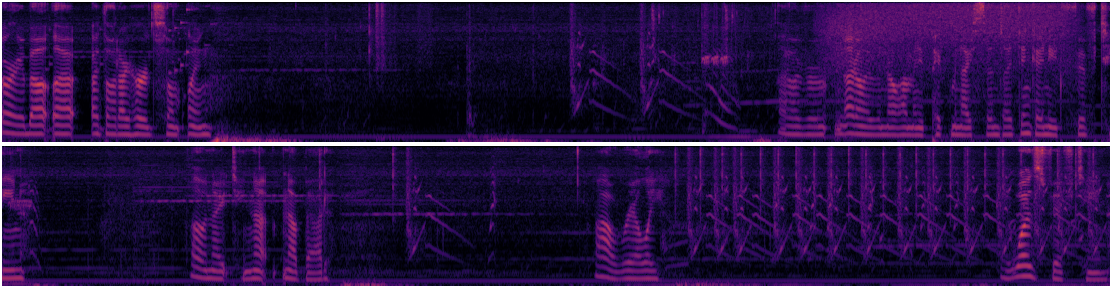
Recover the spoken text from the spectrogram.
Sorry about that. I thought I heard something. I don't, even, I don't even know how many Pikmin I sent. I think I need 15. Oh, 19. Not, not bad. Oh, really? It was 15.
